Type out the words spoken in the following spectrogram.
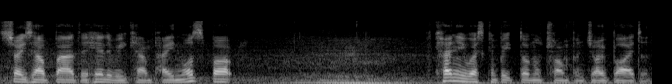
shows how bad the Hillary campaign was but if Kanye West can beat Donald Trump and Joe Biden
